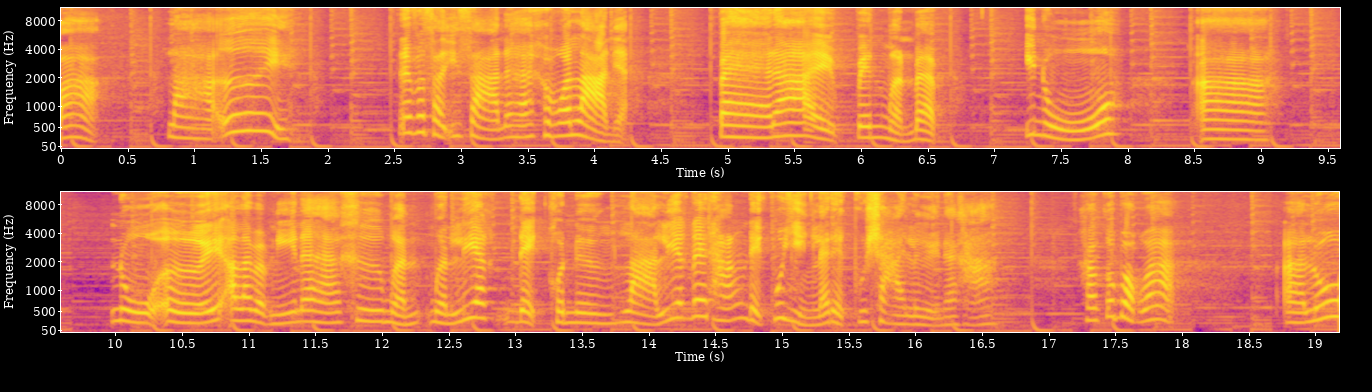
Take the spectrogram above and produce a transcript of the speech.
ว่า หลาเอ้ย ในภาษาอีสานนะคะคำว่าหลาเนี่ย ลได้เป็นเหมือนแบบอีหนู อ่า หนูเอ๋ยอะไรแบบนี้นะคะ คือเหมือนเหมือนเรียกเด็กคนหนึ่งหลาเรียกได้ทั้งเด็กผู้หญิงและเด็กผู้ชายเลยนะคะ เขาก็บอกว่า อ่าลู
